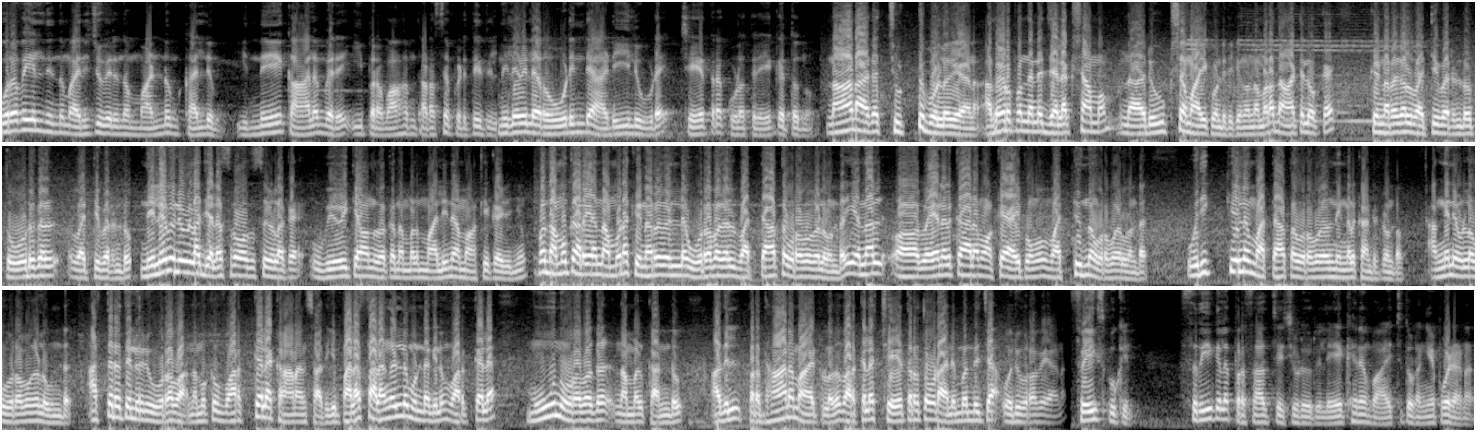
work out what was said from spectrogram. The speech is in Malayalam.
ഉറവയിൽ നിന്ന് മരിച്ചു വരുന്ന മണ്ണും കല്ലും ഇന്നേ കാലം വരെ ഈ പ്രവാഹം തടസ്സപ്പെടുത്തിയിട്ടില്ല. നിലവിലെ റോഡിന്റെ അടിയിലൂടെ ക്ഷേത്രകുളത്തിലേക്ക് എത്തുന്നു. നാടാകെ ചുട്ടുപൊള്ളുകയാണ്. അതോടൊപ്പം തന്നെ ജലക്ഷാമം രൂക്ഷമായിക്കൊണ്ടിരിക്കുന്നു. നമ്മുടെ നാട്ടിലൊക്കെ കിണറുകൾ വറ്റി വരണ്ടു തോടുകൾ വറ്റി വരണ്ടു. നിലവിലുള്ള ജലസ്രോതസ്സുകളൊക്കെ ഉപയോഗിക്കാവുന്നതൊക്കെ നമ്മൾ മലിനമാക്കി കഴിഞ്ഞു. അപ്പോൾ നമുക്കറിയാം നമ്മുടെ കിണറുകളിലെ ഉറവകൾ വറ്റാത്ത ഉറവുകളുണ്ട്. എന്നാൽ വേനൽക്കാലമൊക്കെ ആയി പോകുമ്പോൾ വറ്റുന്ന ഉറവുകളുണ്ട്. ഒരിക്കലും വറ്റാത്ത ഉറവുകൾ നിങ്ങൾ കണ്ടിട്ടുണ്ടോ? അങ്ങനെയുള്ള ഉറവുകളുണ്ട്. അത്തരത്തിലൊരു ഉറവ നമുക്ക് വർക്കല കാണാൻ സാധിക്കും. പല സ്ഥലങ്ങളിലും ഉണ്ടെങ്കിലും വർക്കല മൂന്ന് ഉറവകൾ നമ്മൾ കണ്ടു. അതിൽ പ്രധാനമായിട്ടുള്ളത് വർക്കല ക്ഷേത്രത്തോടനുബന്ധിച്ച ഒരു ഉറവയാണ്. ഫേസ്ബുക്കിൽ ശ്രീകല പ്രസാദ് ചേച്ചിയുടെ ഒരു ലേഖനം വായിച്ചു തുടങ്ങിയപ്പോഴാണ്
